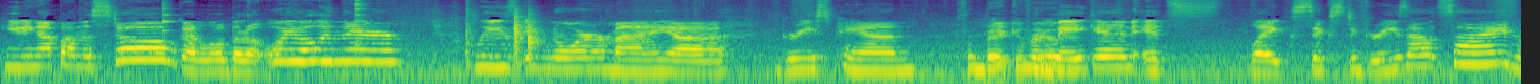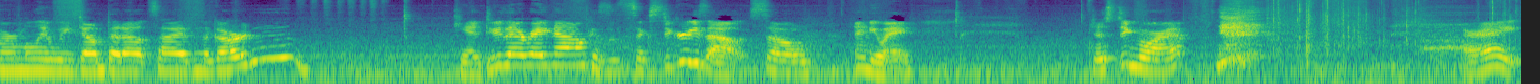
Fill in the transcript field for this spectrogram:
heating up on the stove. Got a little bit of oil in there. Please ignore my uh, grease pan From bacon. oth- bacon. It's like six degrees outside. Normally we dump it outside in the garden. Can't do that right now because it's six degrees out. So anyway, just ignore it. All right,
